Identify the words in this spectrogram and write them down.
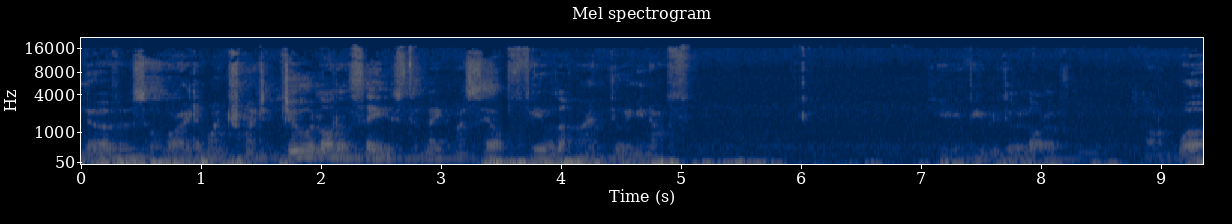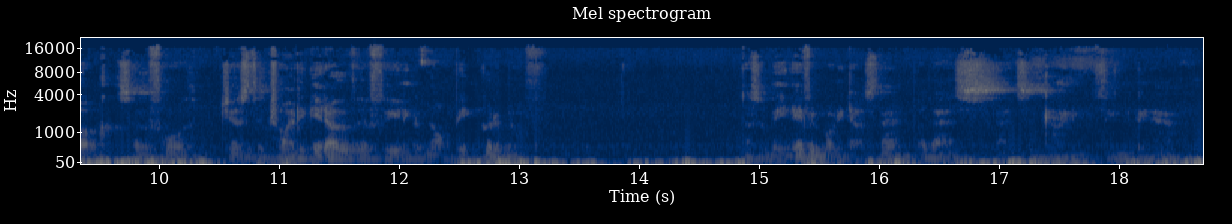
nervous or worried, I might try to do a lot of things to make myself feel that I'm doing enough. You get people who do a lot of lot of work and so forth just to try to get over the feeling of not being good enough. Doesn't mean everybody does that, but that's that's the kind of thing that can happen.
